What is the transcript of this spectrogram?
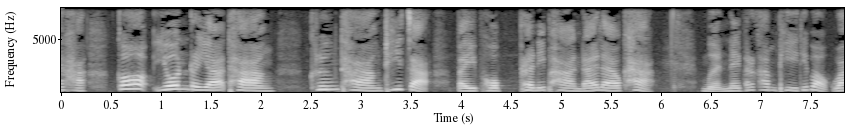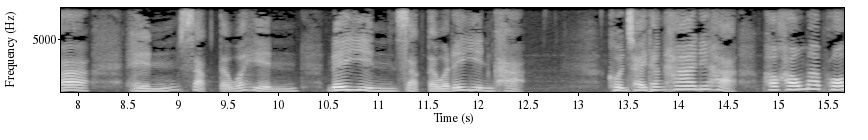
นะคะ ก็ย่นระยะทางครึ่งทางที่จะไปพบพระนิพพานได้แล้วค่ะ เหมือนในพระคัมภีร์ที่บอกว่า เห็นสักแต่ว่าเห็น ได้ยินสักแต่ว่าได้ยินค่ะ คนใช้ทั้งห้านี่ค่ะ พอเขามาพบ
